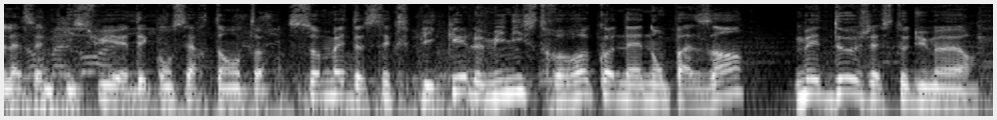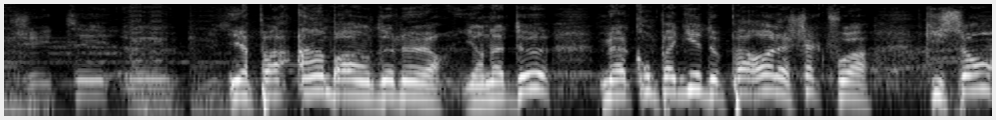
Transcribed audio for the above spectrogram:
La scène qui suit est déconcertante. Sommet de s'expliquer, le ministre reconnaît non pas un, mais deux gestes d'humeur. J'ai été. euh, Il n'y a pas un bras d'honneur, il y en a deux, mais accompagnés de paroles à chaque fois, qui sont.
